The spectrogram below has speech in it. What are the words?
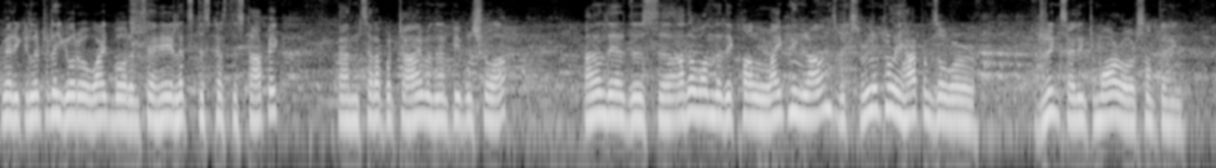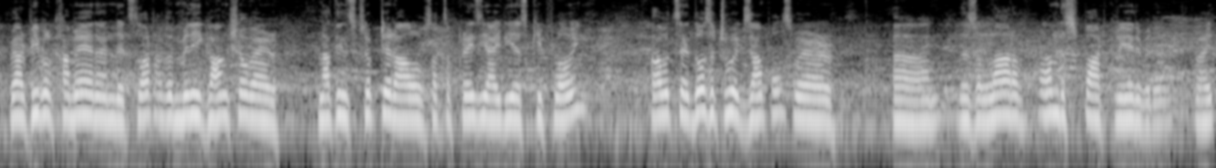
where you can literally go to a whiteboard and say, hey, let's discuss this topic, and set up a time, and then people show up. And then there's this uh, other one that they call lightning rounds, which literally happens over drinks, I think tomorrow or something, where people come in and it's sort of a mini gong show where nothing's scripted, all sorts of crazy ideas keep flowing. I would say those are two examples where um, there's a lot of on-the-spot creativity, right?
